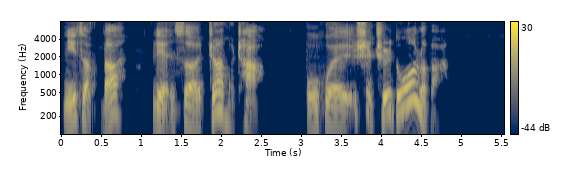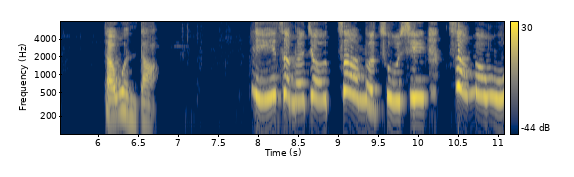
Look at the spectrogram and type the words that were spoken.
你怎么了？脸色这么差，不会是吃多了吧？他问道：“你怎么就这么粗心，这么无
